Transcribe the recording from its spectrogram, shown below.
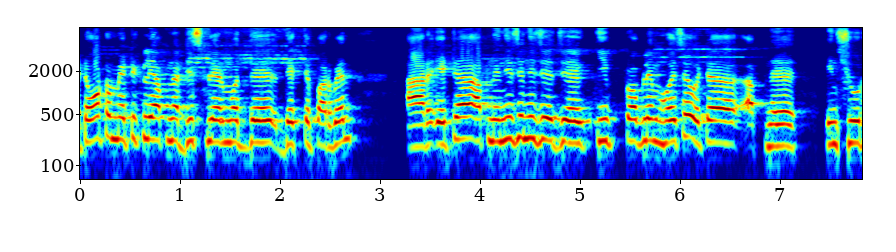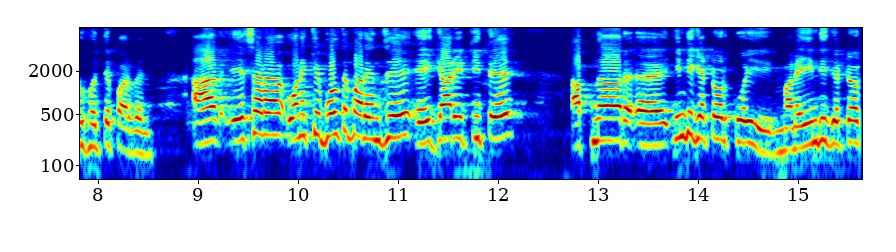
এটা অটোমেটিকলি আপনার ডিসপ্লের মধ্যে দেখতে পারবেন। আর এটা আপনি নিজে নিজে যে কি প্রবলেম হয়েছে, ওইটা আপনি ইনশিওর হতে পারবেন। আর এছাড়া অনেকে বলতে পারেন যে এই গাড়িটিতে আপনার ইন্ডিকেটর কই মানে ইন্ডিকেটর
